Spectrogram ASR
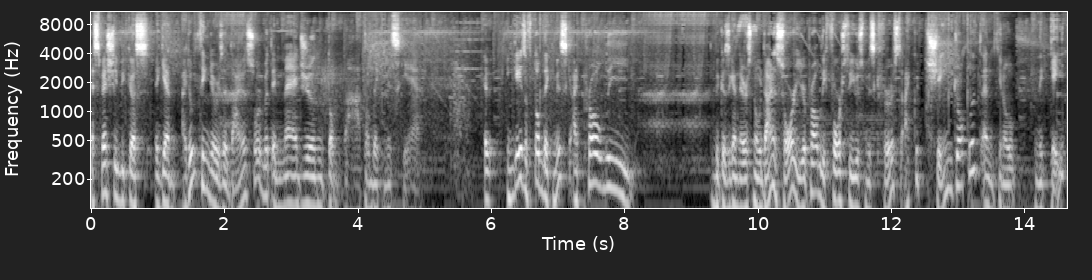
especially because, again, I don't think there is a dinosaur, but imagine ah, deck Misk, yeah. In case of top deck Misk, I probably because again there's no dinosaur you're probably forced to use Misk first I could chain droplet and you know negate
